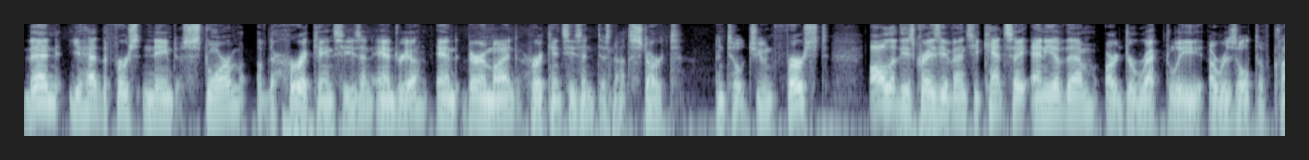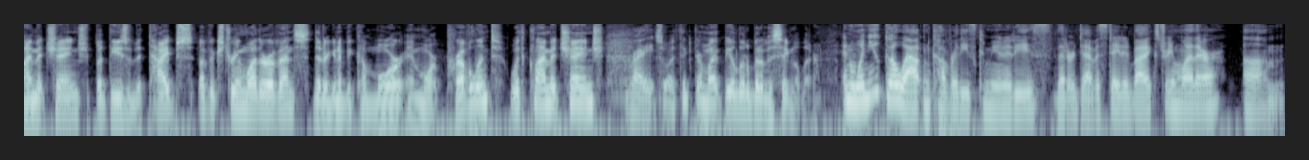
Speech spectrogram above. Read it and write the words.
Then you had the first named storm of the hurricane season, Andrea. And bear in mind, hurricane season does not start until June 1st. All of these crazy events, you can't say any of them are directly a result of climate change, but these are the types of extreme weather events that are going to become more and more prevalent with climate change. Right. So I think there might be a little bit of a signal there. And when you go out and cover these communities that are devastated by extreme weather, um,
